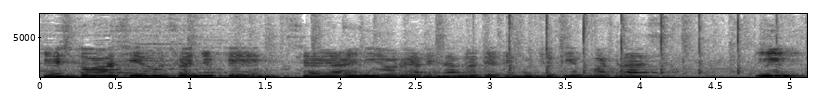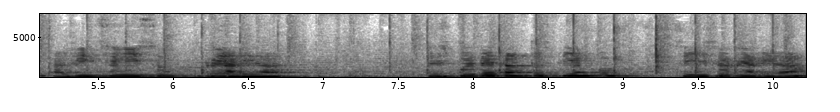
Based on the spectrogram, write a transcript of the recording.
Y esto ha sido un sueño que se había venido realizando desde mucho tiempo atrás y al fin se hizo realidad. Después de tantos tiempos se hizo realidad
